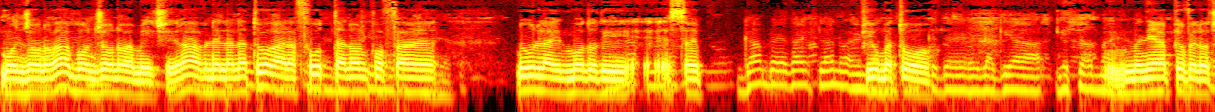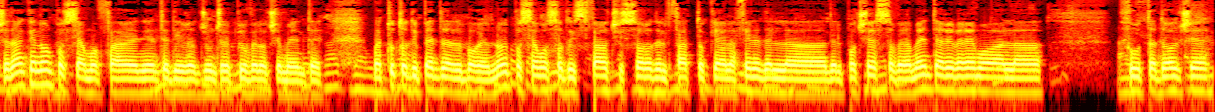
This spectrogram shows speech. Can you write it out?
Buongiorno Rav, buongiorno amici. Rav, nella natura la frutta non può fare nulla in modo di essere più maturo, in maniera più veloce. Ed anche non possiamo fare niente di raggiungere più velocemente, ma tutto dipende dal Bore. Noi possiamo soddisfarci solo del fatto che alla fine del, del processo veramente arriveremo alla frutta dolce.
